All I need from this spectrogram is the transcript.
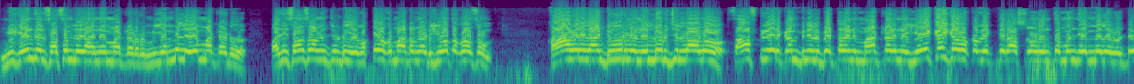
మీకేం తెలుసు అసెంబ్లీలో ఆయన ఏం మాట్లాడారు? మీ ఎమ్మెల్యే ఏం మాట్లాడు పది సంవత్సరాల నుంచి ఒకే ఒక మాట అన్నాడు యువత కోసం. కావలి లాంటి ఊర్లో నెల్లూరు జిల్లాలో సాఫ్ట్వేర్ కంపెనీలు పెట్టాలని మాట్లాడిన ఏకైక ఒక వ్యక్తి రాష్ట్రంలో ఇంతమంది ఎమ్మెల్యేలు ఉంటే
